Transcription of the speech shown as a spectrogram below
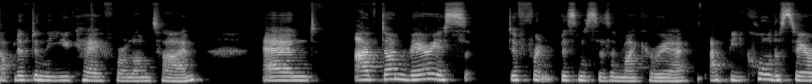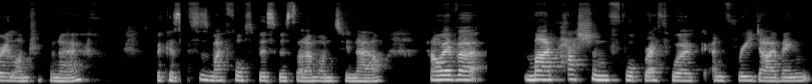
I've lived in the UK for a long time and I've done various different businesses in my career. I've been called a serial entrepreneur because this is my fourth business that I'm onto now. However, my passion for breathwork and free diving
